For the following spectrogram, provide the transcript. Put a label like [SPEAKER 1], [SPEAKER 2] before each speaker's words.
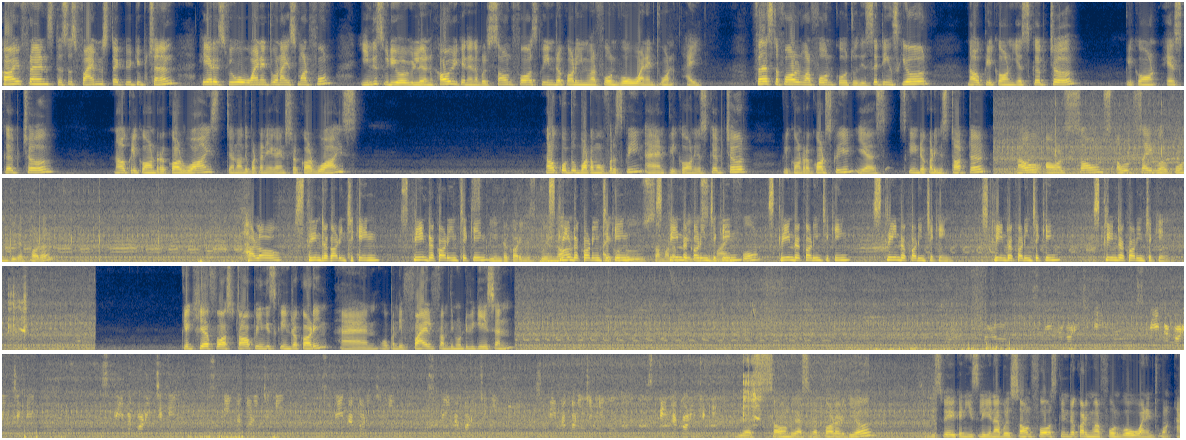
[SPEAKER 1] Hi friends, this is 5 Minutes Tech YouTube channel. Here is Vivo Y91i smartphone. In this video, we will learn how you can enable sound for screen recording in your phone Vivo Y91i. First of all, your phone go to the settings here. Now click on S Capture. Click on S Capture. Now click on record voice. Turn on the button against record voice. Now go to bottom of your screen and click on S Capture. Click on record screen. Yes, screen recording started. Now all sounds outside your phone be recorded.
[SPEAKER 2] Hello, screen recording checking. Screen recording checking.
[SPEAKER 1] Screen recording is going
[SPEAKER 2] Screen
[SPEAKER 1] on.
[SPEAKER 2] recording checking. Screen recording
[SPEAKER 1] pages in my
[SPEAKER 2] checking. Screen recording checking. Screen recording checking. Screen recording checking. Screen recording checking
[SPEAKER 1] click here for stopping the screen recording and open the file from the notification Yes, sound was recorded here. This way you can easily enable sound for screen recording your phone one Y91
